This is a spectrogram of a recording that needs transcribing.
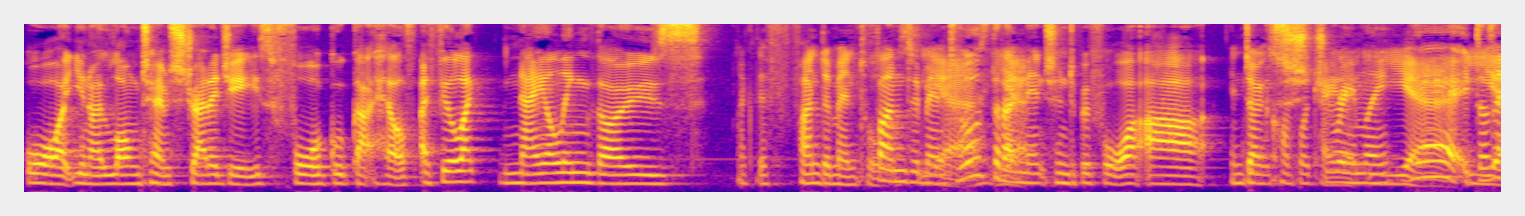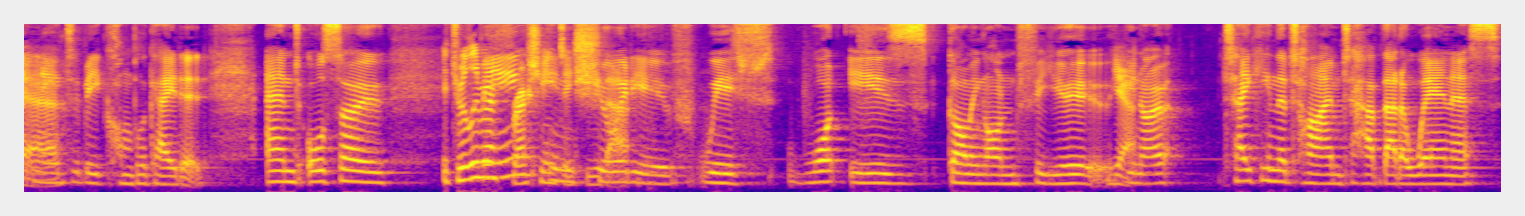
or, you know, long-term strategies for good gut health, I feel like nailing those Like the fundamentals. fundamentals Yeah, that I mentioned before are And don't complicate it. extremely Yeah, it doesn't yeah. need to be complicated. And also It's really refreshing to hear intuitive with what is going on for you. Yeah. You know, taking the time to have that awareness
